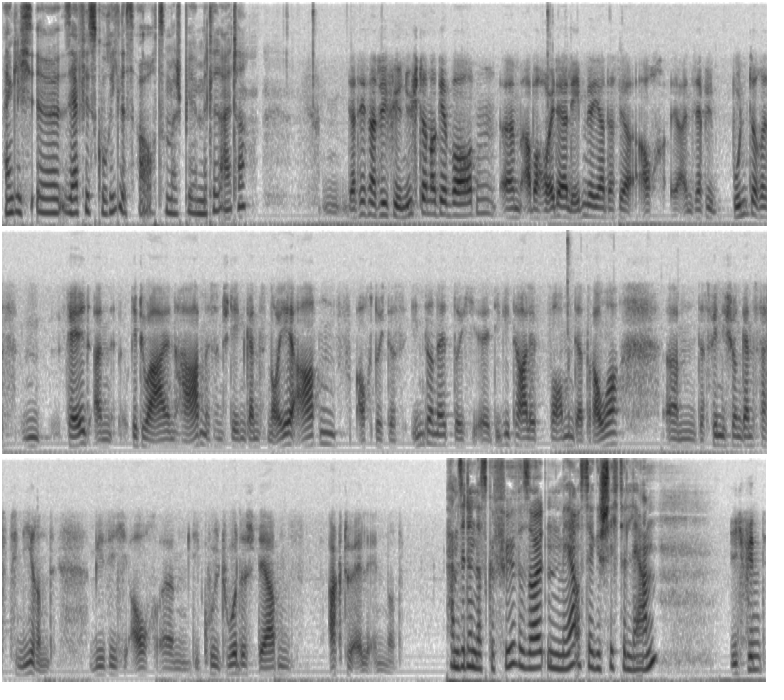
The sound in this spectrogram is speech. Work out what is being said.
eigentlich äh, sehr viel Skurriles auch, zum Beispiel im Mittelalter. Das ist natürlich viel nüchterner geworden, ähm, aber heute erleben wir ja, dass wir auch ein sehr viel bunteres Feld an Ritualen haben. Es entstehen ganz neue Arten, auch durch das Internet, durch äh, digitale Formen der Trauer. Ähm, das finde ich schon ganz faszinierend, wie sich auch ähm, die Kultur des Sterbens aktuell ändert. Haben Sie denn das Gefühl, wir sollten mehr aus der Geschichte lernen? Ich finde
